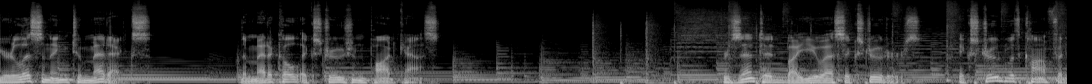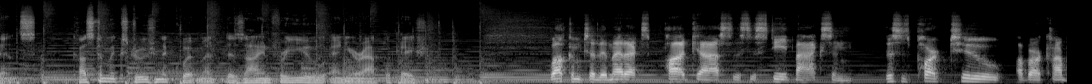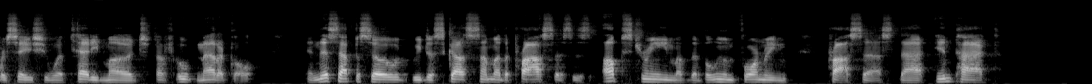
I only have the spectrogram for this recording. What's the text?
You're listening to MEDX, the Medical Extrusion Podcast. Presented by U.S. Extruders. Extrude with confidence. Custom extrusion equipment designed for you and your application. Welcome to the MEDX podcast. This is Steve Maxson. This is part two of our conversation with Teddy Mudge of Hoop Medical. In this episode, we discuss some of the processes upstream of the balloon forming process that impact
